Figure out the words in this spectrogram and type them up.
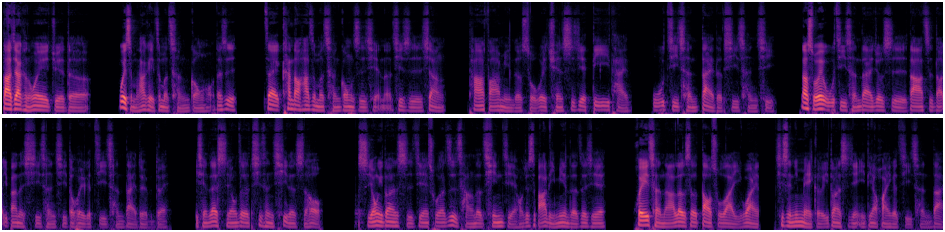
大家可能会觉得，为什么它可以这么成功哦？但是在看到它这么成功之前呢，其实像它发明的所谓全世界第一台无集成袋的吸尘器，那所谓无集成袋，就是大家知道一般的吸尘器都会有个集成袋，对不对？以前在使用这个吸尘器的时候。使用一段时间，除了日常的清洁哦，就是把里面的这些灰尘啊、垃圾倒出来以外，其实你每隔一段时间一定要换一个集成袋。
